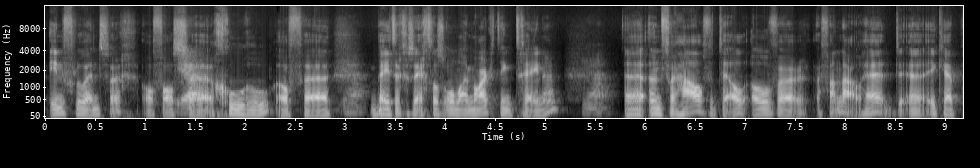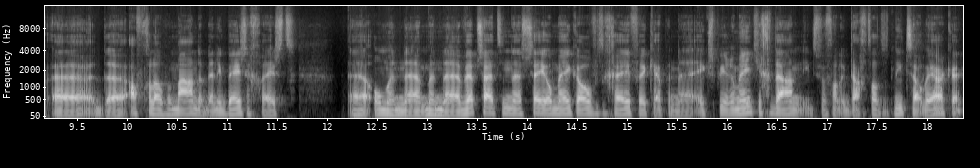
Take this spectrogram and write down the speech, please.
influencer... of als Ja. eh guru... of eh, beter gezegd als online marketing trainer... Ja. een verhaal vertel over van nou, hè, de- ik heb de afgelopen maanden ben ik bezig geweest om een, mijn website een SEO makeover te geven. Ik heb een experimentje gedaan, iets waarvan ik dacht dat het niet zou werken.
